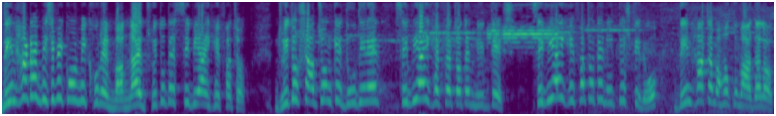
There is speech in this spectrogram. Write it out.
দিনহাটায় বিজেপি কর্মী খুনের মামলায় ধৃতদের সিবিআই হেফাজত। ধৃত সাতজনকে দুদিনের সিবিআই হেফাজতের নির্দেশ। সিবিআই হেফাজতের নির্দেশ দিল দিনহাটা মহকুমা আদালত।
